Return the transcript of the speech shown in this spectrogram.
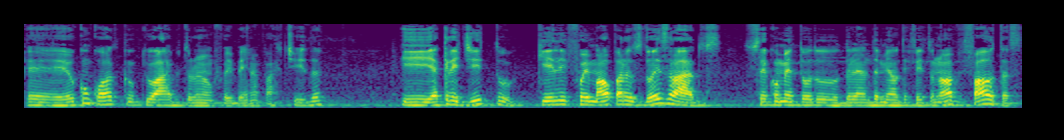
É, eu concordo com que o árbitro não foi bem na partida e acredito que ele foi mal para os dois lados. Você comentou do, do Leandro Damião ter feito nove faltas.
